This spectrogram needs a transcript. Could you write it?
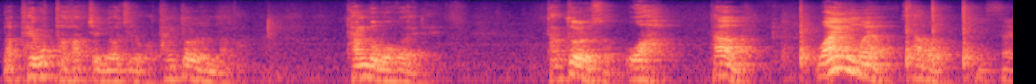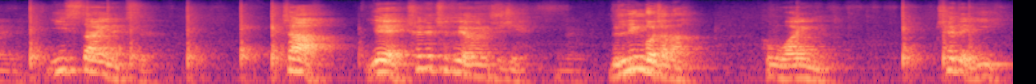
나 배고파 갑자기 어지러워. 당 떨어졌나 봐. 단 거 먹어야 돼. 당 떨어졌어. 와. 다음. y는 뭐야? 4번. 2사인 X. 2 sin x. 자, 얘 최대 최소 영향 주지. 네. 늘린 거잖아. 그럼 y는 최대 2.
